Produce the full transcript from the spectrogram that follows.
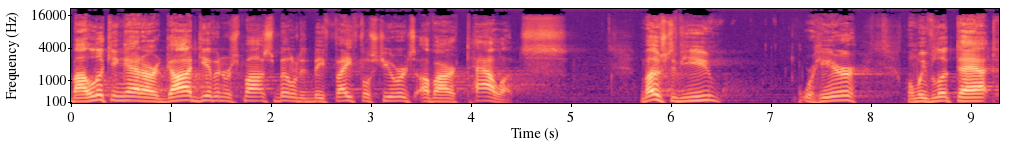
by looking at our God given responsibility to be faithful stewards of our talents. Most of you were here when we've looked at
